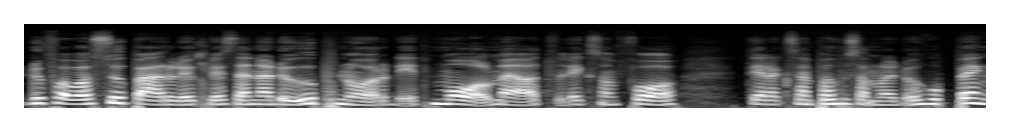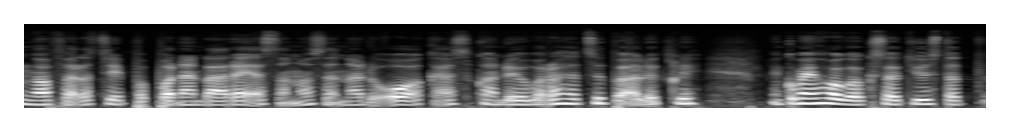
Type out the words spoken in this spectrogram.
du får vara superlycklig sen när du uppnår ditt mål med att liksom få, till exempel hur samlar du ihop pengar för att slippa på den där resan och sen när du åker så kan du vara helt superlycklig. Men kom ihåg också att just att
